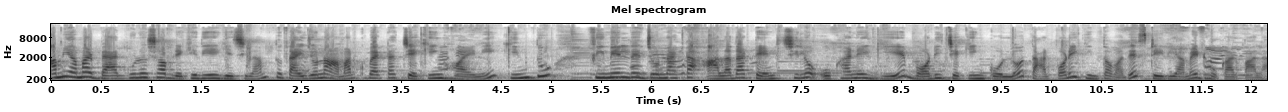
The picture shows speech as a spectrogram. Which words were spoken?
আমি আমার ব্যাগগুলো সব রেখে দিয়ে গেছিলাম, তো তাই জন্য আমার খুব একটা চেকিং হয়নি। কিন্তু ফিমেলদের জন্য একটা আলাদা টেন্ট ছিল, ওখানে গিয়ে বডি চেকিং করল, তারপরেই কিন্তু আমাদের স্টেডিয়ামে ঢোকার পালা।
